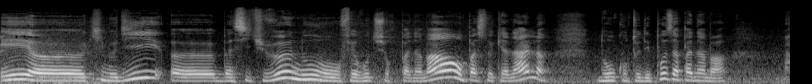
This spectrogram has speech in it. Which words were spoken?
et euh, qui me dit bah, si tu veux, nous on fait route sur Panama, on passe le canal, donc on te dépose à Panama. Ben,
